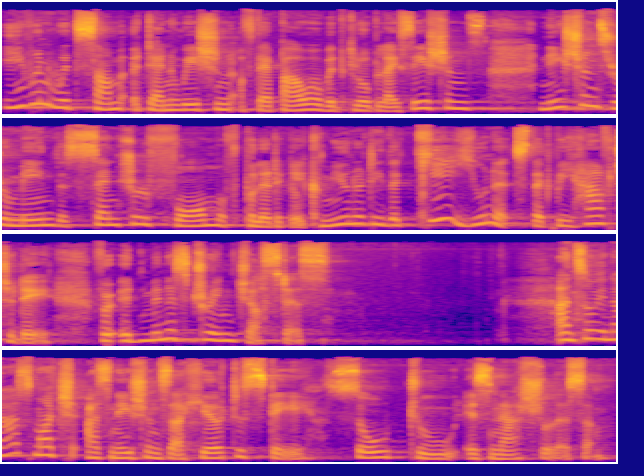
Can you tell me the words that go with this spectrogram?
Even with some attenuation of their power with globalizations, nations remain the central form of political community, the key units that we have today for administering justice. And so, inasmuch as much as nations are here to stay, so too is nationalism.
